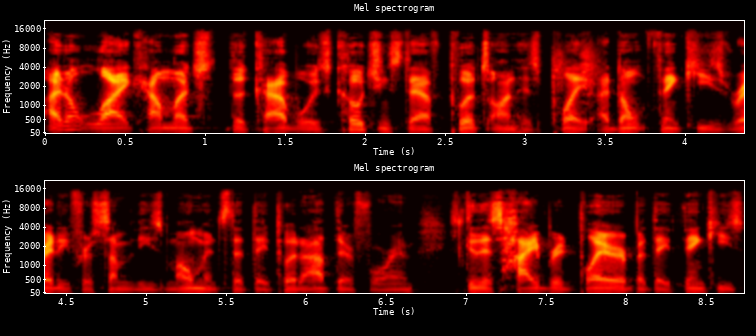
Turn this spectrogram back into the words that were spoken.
I don't like how much the Cowboys coaching staff puts on his plate. I don't think he's ready for some of these moments that they put out there for him. He's this hybrid player, but they think he's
